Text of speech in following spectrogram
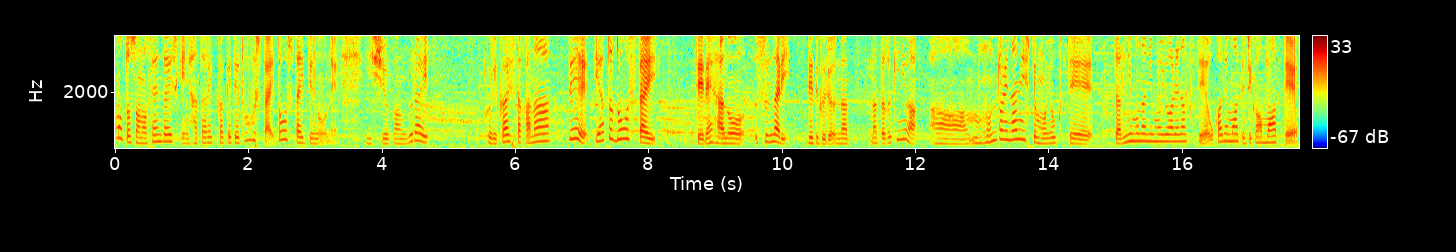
もっとその潜在意識に働きかけてどうしたいどうしたいっていうのをね1週間ぐらい繰り返したかな。でやっとどうしたいってねあのすんなり出てくるようになった時にはあもう本当に何してもよくて誰にも何も言われなくてお金もあって時間もあって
